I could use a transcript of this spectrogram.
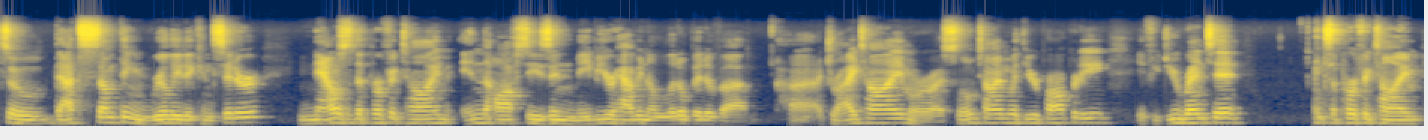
so that's something really to consider now's the perfect time in the off season. Maybe you're having a little bit of a, a dry time or a slow time with your property. If you do rent it, it's a perfect time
